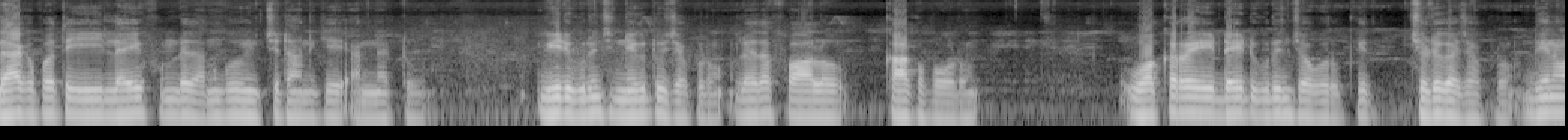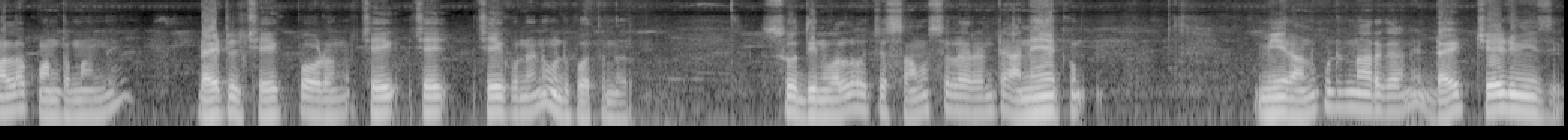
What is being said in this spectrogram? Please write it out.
లేకపోతే ఈ లైఫ్ ఉండేది అనుభవించడానికి అన్నట్టు వీటి గురించి నెగిటివ్ చెప్పడం లేదా ఫాలో కాకపోవడం. ఒకరి డైట్ గురించి ఒకరికి చెడుగా చెప్పడం. దీనివల్ల కొంతమంది డైట్లు చేయకపోవడం చేయ చేయకుండానే ఉండిపోతున్నారు. సో దీనివల్ల వచ్చే సమస్యలు ఏంటంటే అనేకం. మీరు అనుకుంటున్నారు కానీ డైట్ చేయడం ఈజీ.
